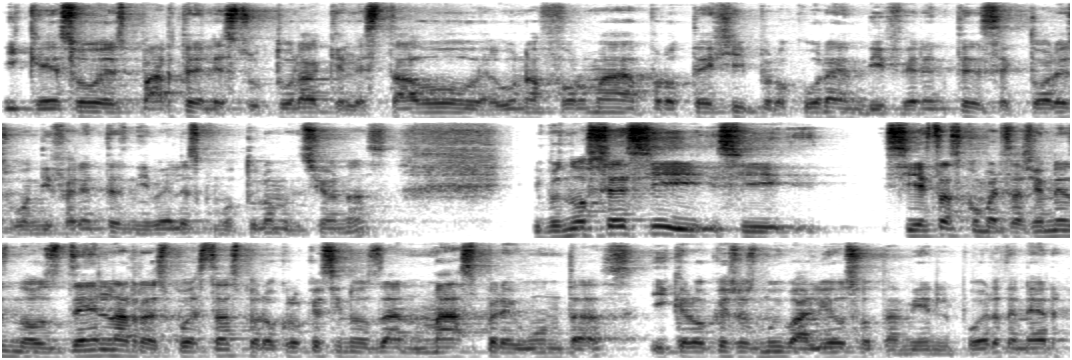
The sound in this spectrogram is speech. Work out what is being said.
y que eso es parte de la estructura que el Estado de alguna forma protege y procura en diferentes sectores o en diferentes niveles, como tú lo mencionas. Y pues no sé si, si si estas conversaciones nos den las respuestas, pero creo que sí nos dan más preguntas y creo que eso es muy valioso también, el poder tener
